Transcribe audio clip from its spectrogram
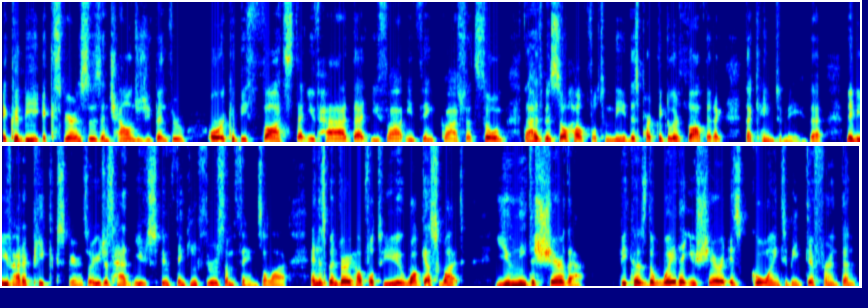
It could be experiences and challenges you've been through, or it could be thoughts that you've had that you thought you think gosh that's so that has been so helpful to me this particular thought that I, that came to me that maybe you've had a peak experience or you just had you've just been thinking through some things a lot and it's been very helpful to you. Well guess what? You need to share that because the way that you share it is going to be different than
